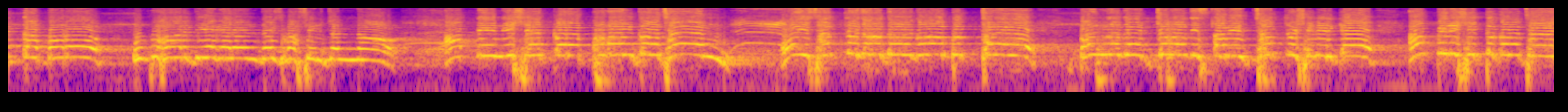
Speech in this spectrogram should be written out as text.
একটা বড় উপহার দিয়ে গেলেন দেশবাসীর জন্য। আপনি নিষেধ করে প্রমাণ করেছেন। ওই ছাত্র জনতার গণপুত্রে বাংলাদেশ জামাত ইসলামী ছাত্র শিবিরকে আপনি নিষিদ্ধ করেছেন।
